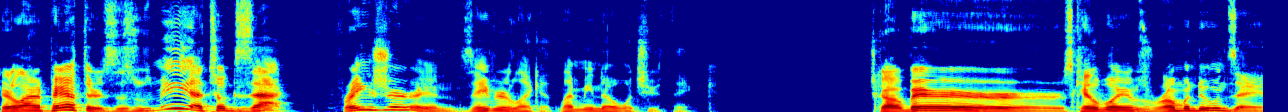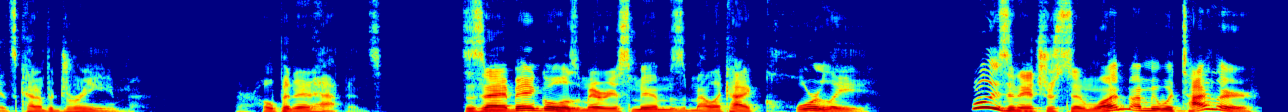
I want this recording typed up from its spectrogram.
Carolina Panthers. This was me. I took Zach Frazier and Xavier Legette. Let me know what you think. Chicago Bears, Caleb Williams, Roman Odunze. It's kind of a dream. Hoping it happens. Cincinnati Bengals, Marius Mims, Malachi Corley. Corley's an interesting one. I mean, with Tyler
